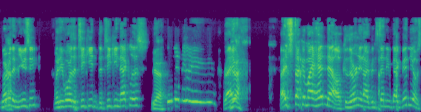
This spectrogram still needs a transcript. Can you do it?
Remember yeah. the music? When he wore the tiki the tiki necklace? Yeah. Right? Yeah it's stuck in my head now because Ernie and I've been sending back videos.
